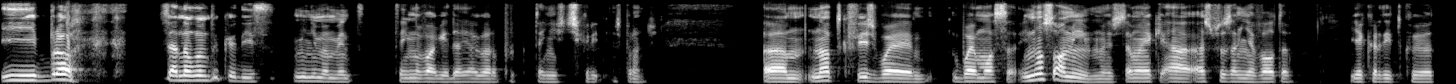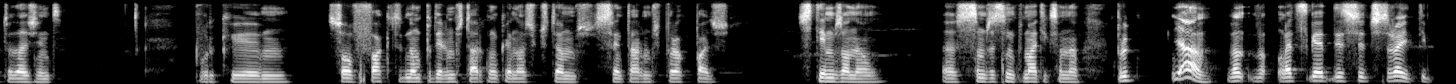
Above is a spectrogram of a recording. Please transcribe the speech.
E bro, já não lembro do que eu disse, minimamente. Tenho uma vaga ideia agora porque tenho isto escrito, mas pronto. Um, noto que fiz bué bué moça. E não só a mim, mas também às pessoas à minha volta. E acredito que a toda a gente. Porque hum, só o facto de não podermos estar com quem nós gostamos, sem estarmos preocupados se temos ou não, uh, se somos assintomáticos ou não. Porque, yeah, let's get this shit straight. Tipo,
